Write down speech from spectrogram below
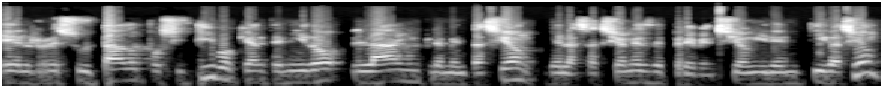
el resultado positivo que han tenido la implementación de las acciones de prevención y de mitigación.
